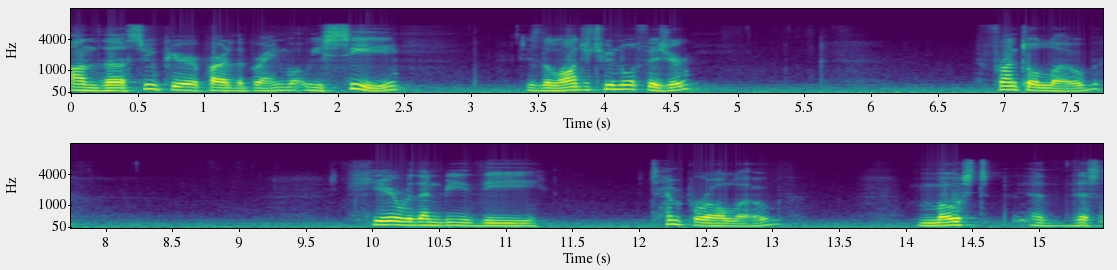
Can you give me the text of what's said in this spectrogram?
on the superior part of the brain, what we see is the longitudinal fissure, frontal lobe. Here would then be the temporal lobe. Most of this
